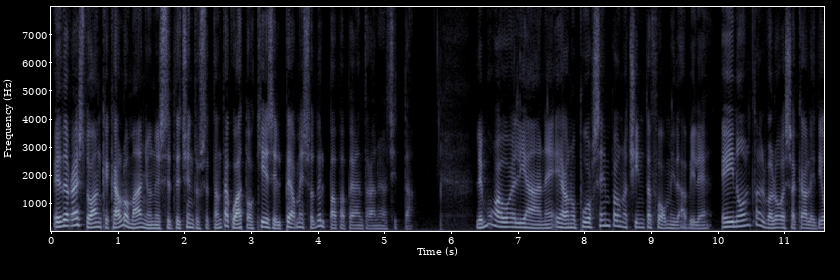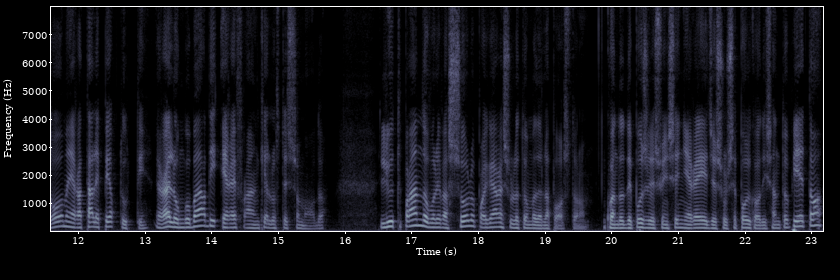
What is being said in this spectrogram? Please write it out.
e del resto anche Carlo Magno nel 774 chiese il permesso del Papa per entrare nella città. Le mura aureliane erano pur sempre una cinta formidabile e inoltre il valore sacrale di Roma era tale per tutti, re longobardi e re franchi allo stesso modo. Liutprando voleva solo pregare sulla tomba dell'Apostolo. Quando depose le sue insegne regie sul sepolcro di Santo Pietro,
